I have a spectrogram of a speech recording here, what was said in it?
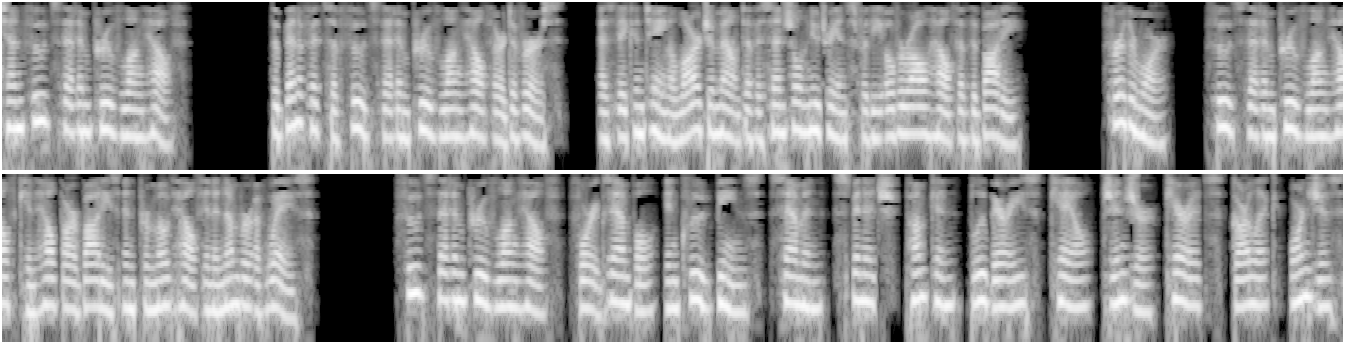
10 Foods that improve lung health. The benefits of foods that improve lung health are diverse, as they contain a large amount of essential nutrients for the overall health of the body. Furthermore, foods that improve lung health can help our bodies and promote health in a number of ways. Foods that improve lung health, for example, include beans, salmon, spinach, pumpkin, blueberries, kale, ginger, carrots, garlic, oranges,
